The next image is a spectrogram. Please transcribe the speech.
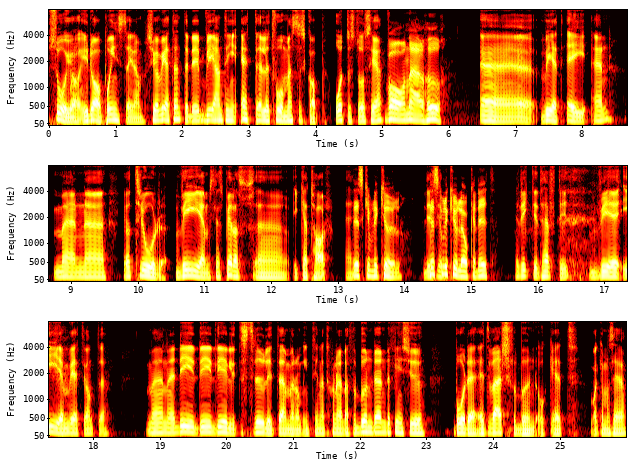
Såg jag idag på Instagram. Så jag vet inte, det blir antingen ett eller två mästerskap. Återstår att se. Var, när, hur? Eh, vet ej än. Men eh, jag tror VM ska spelas eh, i Qatar. Eh, Det ska bli kul. Det, ska ska bli kul att åka dit. Riktigt häftigt. V- EM vet jag inte. Men eh, det, det, det är lite struligt där med de internationella förbunden. Det finns ju både ett världsförbund och ett, vad kan man säga,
